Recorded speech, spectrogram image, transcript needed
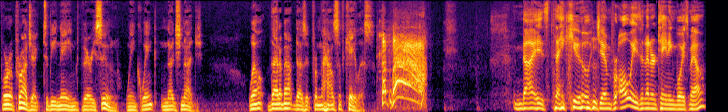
for a project to be named very soon. Wink, wink, nudge, nudge. Well, that about does it from the House of Kalis. Nice. Thank you, Jim, for always an entertaining voicemail.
